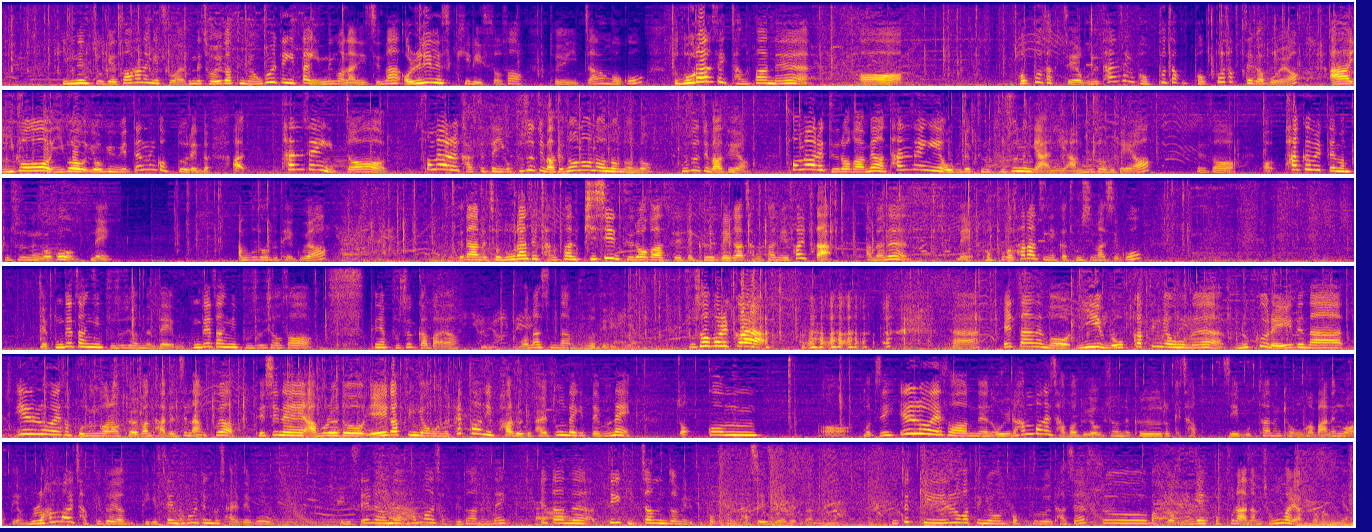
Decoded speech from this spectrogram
있는 쪽에서 하는 게 좋아요. 근데 저희 같은 경우 홀딩이 딱 있는 건 아니지만 얼리는 스킬이 있어서 저희 입장한 거고 또 노란색 장판은 어 버프 삭제예요. 오늘 탄생 버프 삭 버프 삭제가 뭐예요? 아 이거 이거 여기 위에 뜨는 것도 랜덤. 아 탄생 있죠. 소멸을 갔을 때 이거 부수지 마세요. 노노노노노노 부수지 마세요. 소멸에 들어가면 탄생의 오브젝트는 부수는 게 아니에요. 안 부숴도 돼요. 그래서 어, 파급일 때만 부수는 거고 네. 안 부숴도 되고요. 그 다음에 저 노란색 장판 빛이 들어갔을 때 그 내가 장판 위에 서 있다 하면은 네 버프가 사라지니까 조심하시고 네 공대장님 부수셨는데 뭐 공대장님 부수셔서 그냥 부술까 봐요. 음, 원하신다면 부숴드릴게요. 부숴버릴 거야. 자 일단은 뭐이몹 같은 경우는 루크 레이드나 1로에서 보는 거랑 별반 다르진 않고요. 대신에 아무래도 얘 같은 경우는 패턴이 바로 이렇게 발동되기 때문에 조금 어 뭐지 1로에서는 오히려 한 번에 잡아도 여기서는 그렇게 잡지 못하는 경우가 많은 것 같아요. 물론 한 번에 잡기도 해야 되게 세면 홀딩도 잘 되고 되게 세면은 한 번에 잡기도 하는데 일단은 되게 귀찮은 점이 이렇게 버프를 다시 해줘야 된다는 거. 그리고 특히 1로 같은 경우는 버프를 다시 할 수밖에 없는 게 버프를 안 하면 정말 약하거든요.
